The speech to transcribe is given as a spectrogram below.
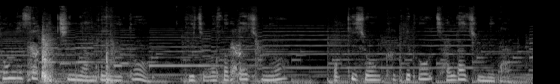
통에서 굳힌 양갱이도 뒤집어서 빼준 후 먹기 좋은 크기로 잘라줍니다.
